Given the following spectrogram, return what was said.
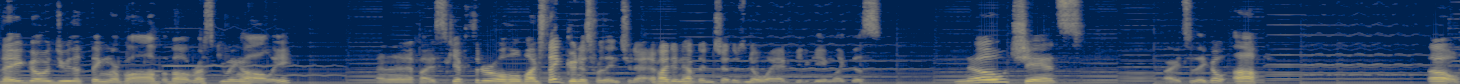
they go do the thingamabob about rescuing Holly. And then if I skip through a whole bunch, thank goodness for the internet. If I didn't have the internet, there's no way I'd beat a game like this. No chance. Alright, so they go up. Oh,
